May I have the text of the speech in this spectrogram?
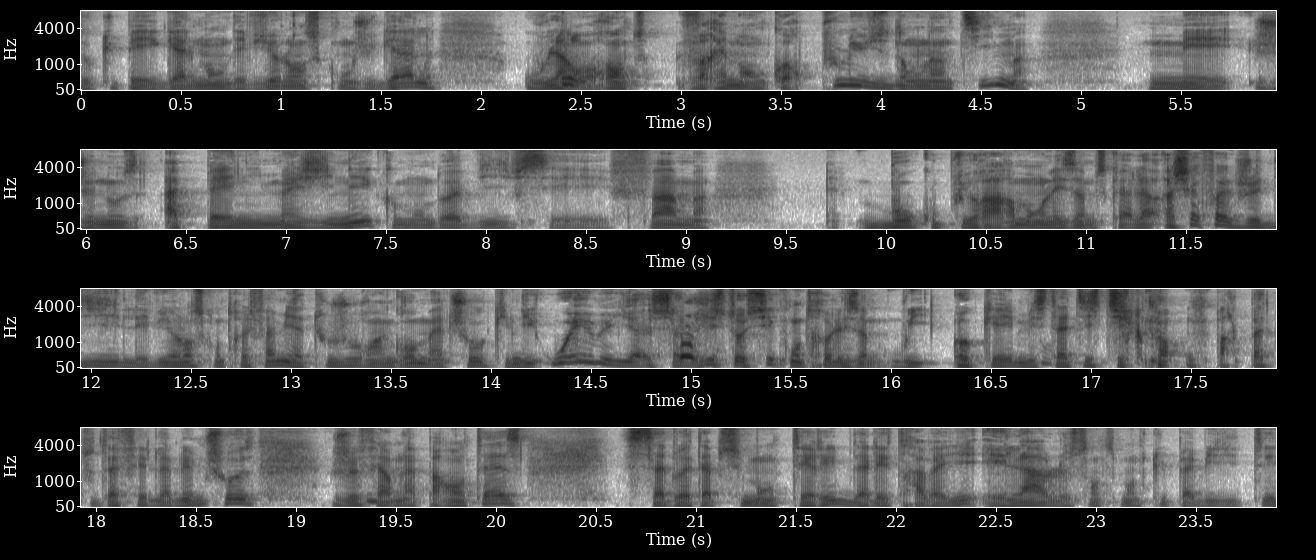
occupez également des violences conjugales, où là, Oui. on rentre vraiment encore plus dans l'intime, mais je n'ose à peine imaginer comment doivent vivre ces femmes beaucoup plus rarement les hommes. Parce à chaque fois que je dis les violences contre les femmes, il y a toujours un gros macho qui me dit oui, mais ça existe aussi contre les hommes. Oui, ok, mais statistiquement, on parle pas tout à fait de la même chose. Je ferme la parenthèse. Ça doit être absolument terrible d'aller travailler. Et là, le sentiment de culpabilité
